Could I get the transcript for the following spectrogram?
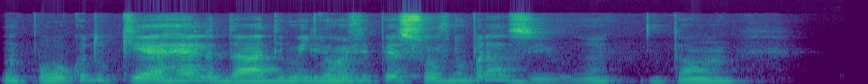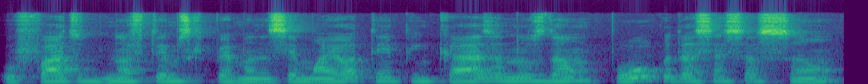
um pouco do que é a realidade de milhões de pessoas no Brasil. Né? Então, o fato de nós termos que permanecer maior tempo em casa nos dá um pouco da sensação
